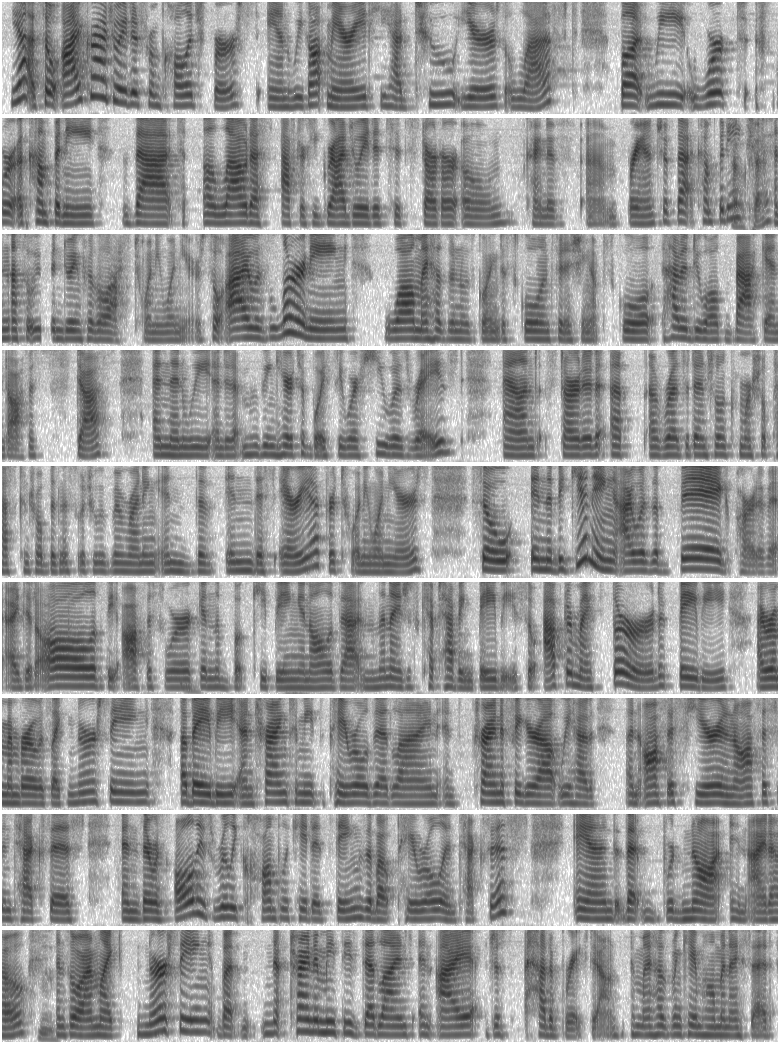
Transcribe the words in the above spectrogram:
Yeah, so I graduated from college first and we got married. He had two years left but we worked for a company that allowed us after he graduated to start our own kind of um, branch of that company. Okay. and that's what we've been doing for the last 21 years. So i was learning while my husband was going to school and finishing up school how to do all the back end office stuff. And then we ended up moving here to boise where he was raised and started a, a, residential and commercial pest control business which we've been running in the in this area for 21 years. So in the beginning i was a big part of it. I did all of the office work and the bookkeeping and all of that and then i just kept having babies. So after my third baby i remember i was like nursing a baby and trying to meet the payroll deadline and trying to figure out we had an office here and an office in texas and there was all these really complicated things about payroll in Texas and that were not in Idaho. Hmm. And so I'm like nursing, but n- trying to meet these deadlines. And I just had a breakdown. And my husband came home and I said,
